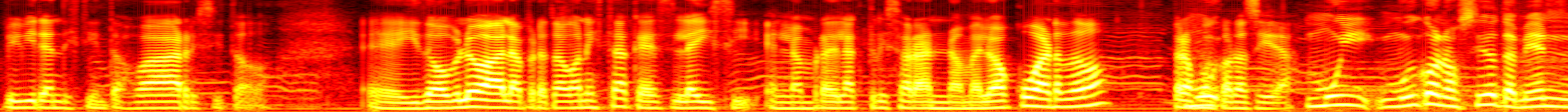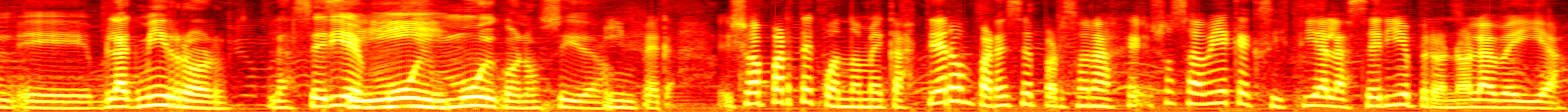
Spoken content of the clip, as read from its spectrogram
vivir en distintos barrios y todo. Eh, y dobló a la protagonista que es Lacey. El nombre de la actriz ahora no me lo acuerdo, pero es muy conocida. Muy, muy conocido también eh, Black Mirror, la serie Sí. muy, muy conocida. Impecable. Yo aparte cuando me castearon para ese personaje, yo sabía que existía la serie, pero no la veía.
